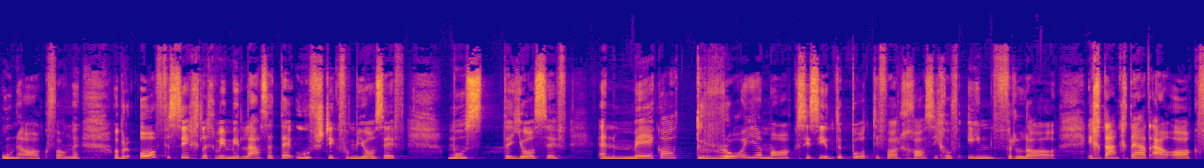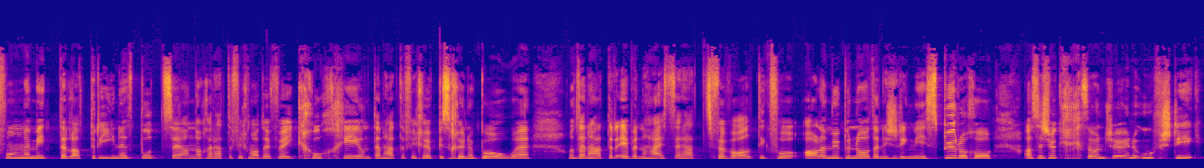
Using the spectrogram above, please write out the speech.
unten angefangen. Aber offensichtlich, wie wir lesen, der Aufstieg von Josef muss der Josef ein mega treuer Mann sein und der Potiphar kann sich auf ihn verlassen. Ich denke, der hat auch angefangen mit der Latrine zu putzen und nachher hat er vielleicht mal in die Küche und dann hat er vielleicht etwas bauen und dann hat er eben heisst, er hat die Verwaltung von allem übernommen, dann ist er irgendwie ins Büro gekommen. Also es ist wirklich so ein schöner Aufstieg.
